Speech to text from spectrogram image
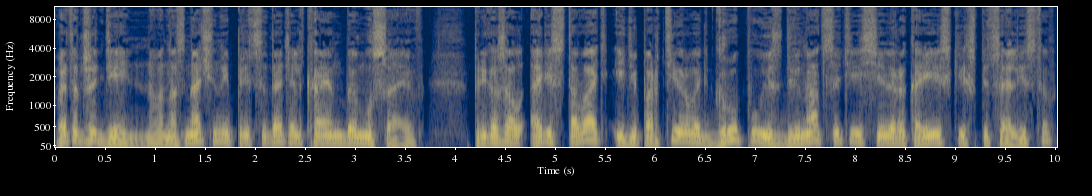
В этот же день новоназначенный председатель КНБ Мусаев приказал арестовать и депортировать группу из 12 северокорейских специалистов,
